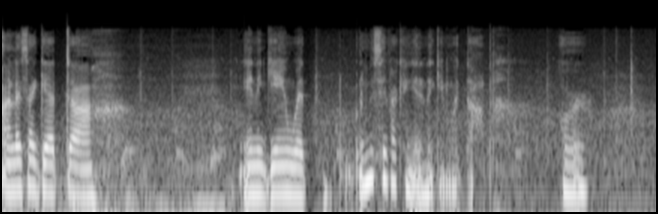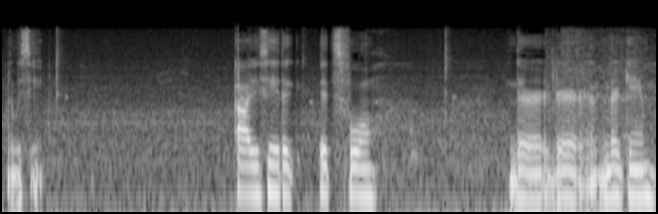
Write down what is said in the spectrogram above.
unless I get uh, in a game with, let me see if I can get in a game with Top, or let me see. Ah, you see the it's full. Their their their game.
